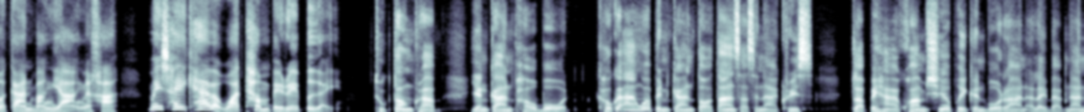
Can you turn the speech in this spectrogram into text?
มการณ์บางอย่างนะคะ ไม่ใช่แค่แบบว่าทำไปเรื่อยเปื่อย ถูกต้องครับ อย่างการเผาโบสถ์เขาก็อ้างว่าเป็นการต่อต้านศาสนาคริสต์กลับไปหาความเชื่อเพยกันโบราณอะไรแบบนั้น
